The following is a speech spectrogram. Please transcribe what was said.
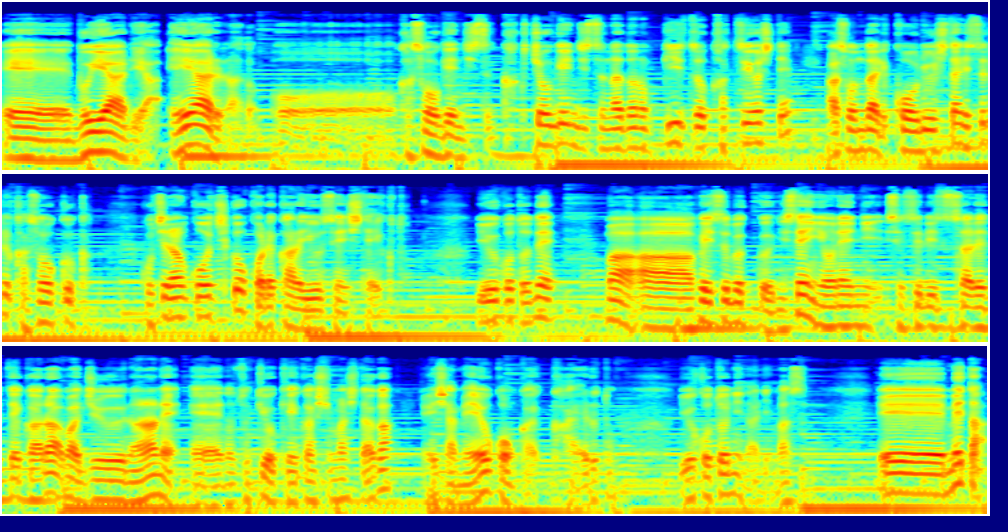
えー、VR や AR など、仮想現実、拡張現実などの技術を活用して遊んだり交流したりする仮想空間、こちらの構築をこれから優先していくということで、まあ、Facebook 2004年に設立されてから、まあ、17年の時を経過しましたが、社名を今回変えるということになります。えー、メタ、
